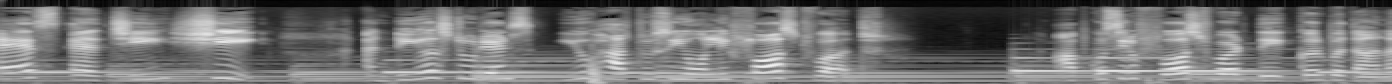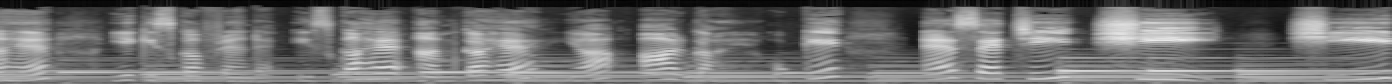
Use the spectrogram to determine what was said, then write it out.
S H E she and dear students you have to see only first word आपको सिर्फ़ फ़र्स्ट वर्ड देखकर बताना है, ये किसका फ्रेंड है? इसका है एम का है, या आर का है? Okay S H E she she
